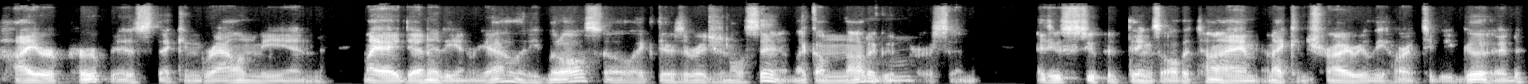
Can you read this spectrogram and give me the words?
higher purpose that can ground me in my identity and reality but also like there's original sin like i'm not a good mm-hmm. person I do stupid things all the time and I can try really hard to be good.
